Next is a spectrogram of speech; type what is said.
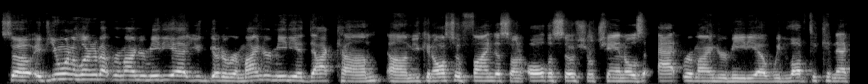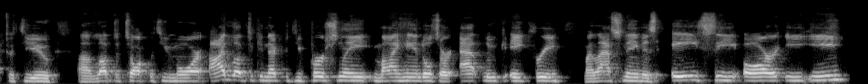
So if you want to learn about Reminder Media, you can go to remindermedia.com. Um, you can also find us on all the social channels at Reminder Media. We'd love to connect with you. Uh, love to talk with you more. I'd love to connect with you personally. My handles are at Luke Acree. My last name is A C R E E.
